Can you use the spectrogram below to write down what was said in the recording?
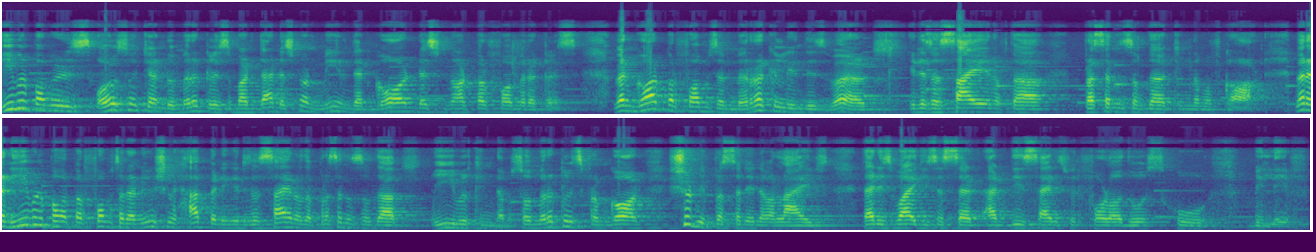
Evil powers also can do miracles, but that does not mean that God does not perform miracles. When God performs a miracle in this world, it is a sign of the presence of the kingdom of God. When an evil power performs an unusual happening, it is a sign of the presence of the evil kingdom. So, miracles from God should be present in our lives. That is why Jesus said, and these signs will follow those who believe.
